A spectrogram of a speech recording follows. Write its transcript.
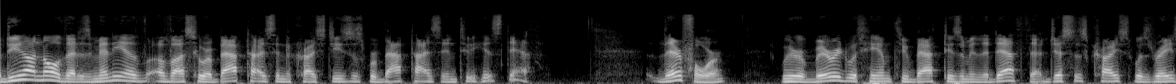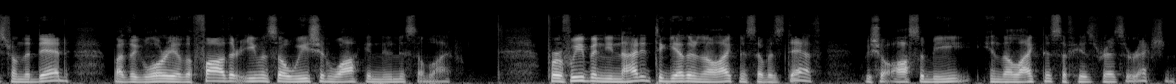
Do you not know that as many of, of us who are baptized into Christ Jesus were baptized into his death? Therefore, we were buried with him through baptism in the death, that just as Christ was raised from the dead by the glory of the Father, even so we should walk in newness of life. For if we've been united together in the likeness of his death, we shall also be in the likeness of his resurrection.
